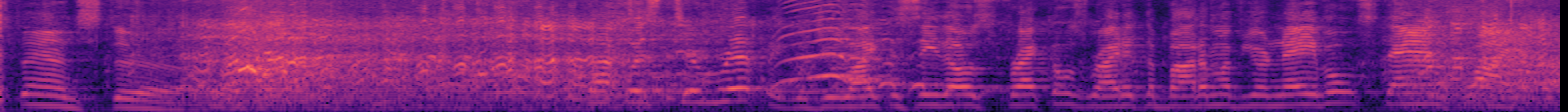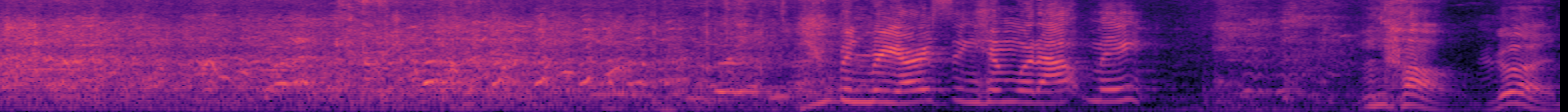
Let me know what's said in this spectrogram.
Stand still. That was terrific. Would you like to see those freckles right at the bottom of your navel? Stand quiet. You've been rehearsing him without me? No, good.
